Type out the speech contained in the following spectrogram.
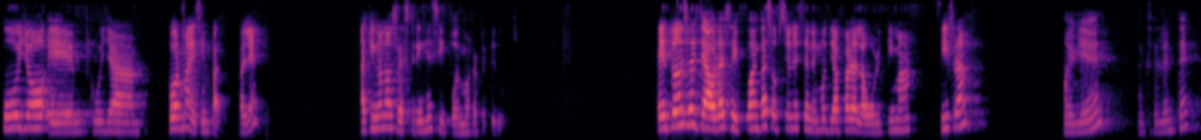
cuyo, eh, cuya forma es impar, ¿vale? Aquí no nos restringe si podemos repetirlo. Entonces, ya ahora sí, ¿cuántas opciones tenemos ya para la última cifra? Muy bien, excelente.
